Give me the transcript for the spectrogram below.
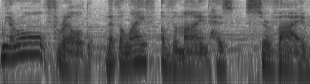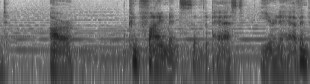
We are all thrilled that the life of the mind has survived our confinements of the past year and a half. And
